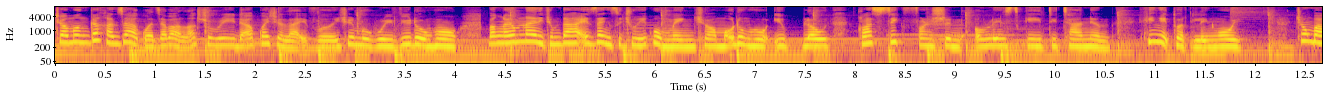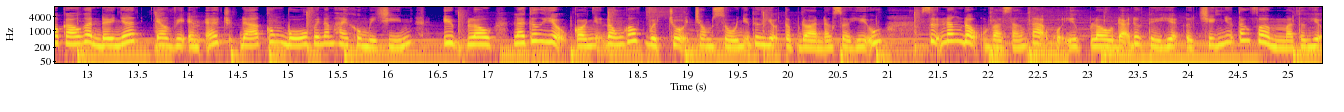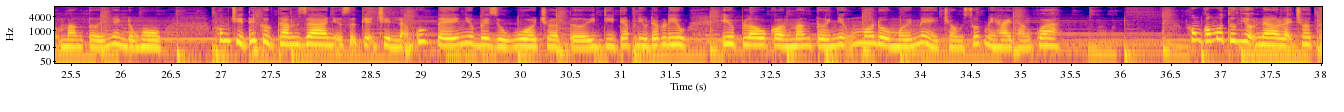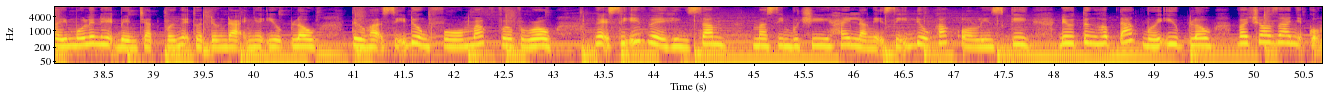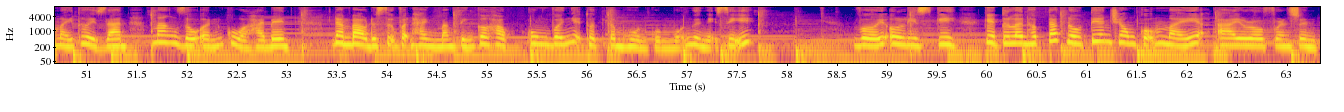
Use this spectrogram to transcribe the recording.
Chào mừng các khán giả của Gia Bảo Luxury đã quay trở lại với chuyên mục review đồng hồ. Và ngày hôm nay thì chúng ta hãy dành sự chú ý của mình cho mẫu đồng hồ Hublot Classic Function Olinsky Titanium khi nghệ thuật lên ngôi. Trong báo cáo gần đây nhất, LVMH đã công bố với năm 2019, Hublot là thương hiệu có những đóng góp vượt trội trong số những thương hiệu tập đoàn đang sở hữu. Sự năng động và sáng tạo của Hublot đã được thể hiện ở chính những tác phẩm mà thương hiệu mang tới ngành đồng hồ. Không chỉ tích cực tham gia những sự kiện triển lãm quốc tế như Bezel World cho tới DWW, Uplow còn mang tới những model mới mẻ trong suốt 12 tháng qua. Không có một thương hiệu nào lại cho thấy mối liên hệ bền chặt với nghệ thuật đương đại như Uplow từ họa sĩ đường phố Mark Favreau, nghệ sĩ về hình xăm Masimbuchi hay là nghệ sĩ điêu khắc Orlinsky đều từng hợp tác với Uplow và cho ra những cỗ máy thời gian mang dấu ấn của hai bên đảm bảo được sự vận hành mang tính cơ học cùng với nghệ thuật tâm hồn của mỗi người nghệ sĩ. Với Olinsky, kể từ lần hợp tác đầu tiên trong cỗ máy Aerofranson,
